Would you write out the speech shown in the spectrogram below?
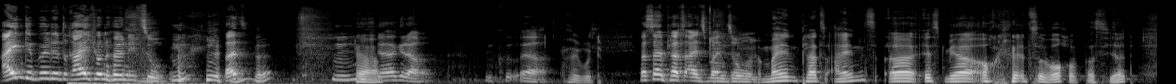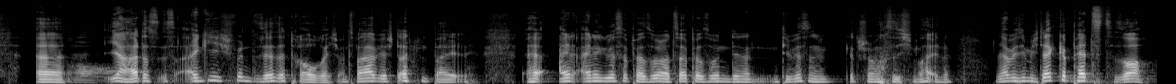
Eingebildet reich und hören die zu. Hm? Was? Hm? Ja. ja, genau. Ja. Sehr gut. Was ist dein Platz 1, mein Sohn? Mein Platz 1 äh, ist mir auch letzte Woche passiert. Äh, oh. Ja, das ist eigentlich, ich finde, sehr, sehr traurig. Und zwar, wir standen bei äh, ein, eine gewisse Person oder zwei Personen, die, die wissen jetzt schon, was ich meine. Da habe ich sie mich direkt gepetzt. So.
